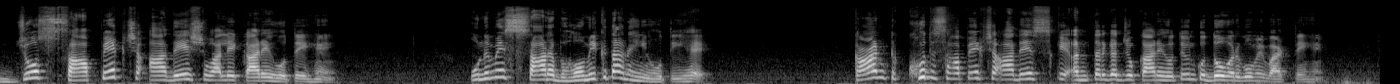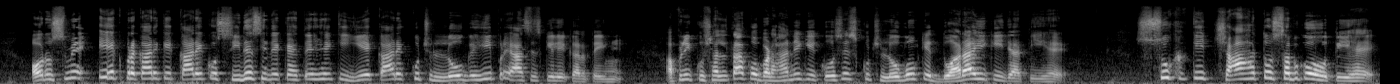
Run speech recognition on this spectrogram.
जो सापेक्ष आदेश वाले कार्य होते हैं, उनमें सार्वभौमिकता नहीं होती है। कांट खुद सापेक्ष आदेश के अंतर्गत जो कार्य होते हैं, उनको दो वर्गों में बांटते हैं। और उसमें एक प्रकार के कार्य को सीधे सीधे कहते हैं कि ये कार्य कुछ लोग ही प्रयास इसके लिए करते हैं। अपनी कुशलता को बढ़ाने की कोशिश कुछ लोगों के द्वारा ही की जाती है। सुख की चाह तो सबको होती है,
